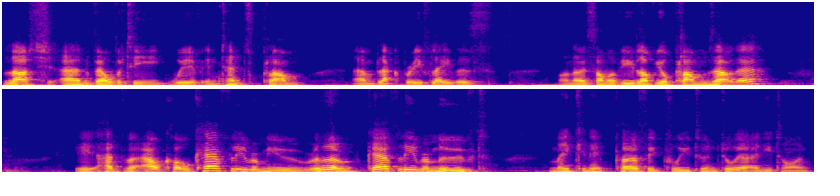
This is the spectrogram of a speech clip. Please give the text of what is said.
lush and velvety with intense plum and blackberry flavours. I know some of you love your plums out there. It had the alcohol carefully removed, carefully removed, making it perfect for you to enjoy at any time.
